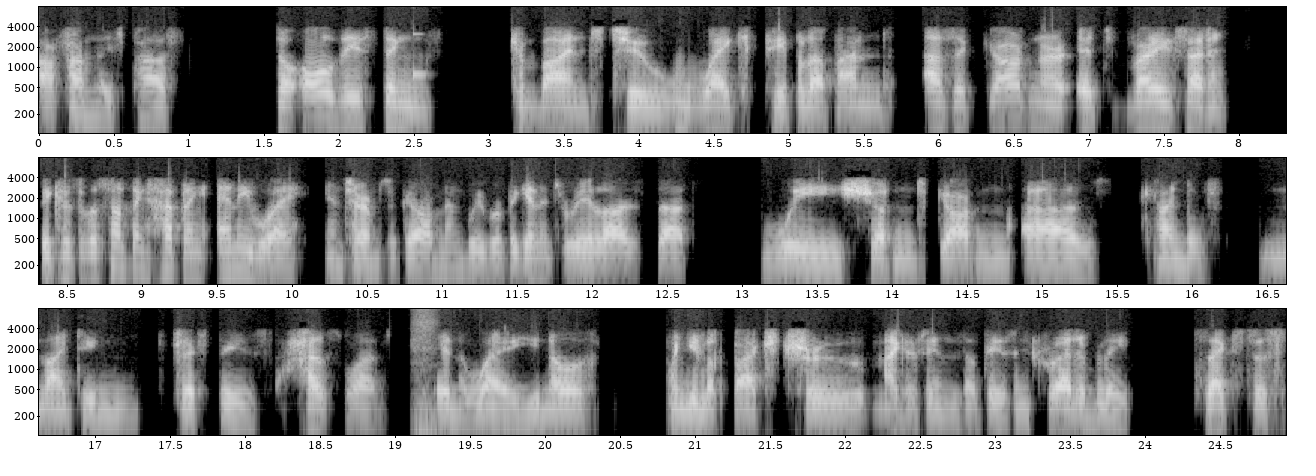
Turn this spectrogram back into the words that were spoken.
our families past. So all these things combined to wake people up. And as a gardener, it's very exciting because there was something happening anyway in terms of gardening. We were beginning to realize that we shouldn't garden as kind of 1950s housewives in a way. You know, when you look back through magazines at these incredibly sexist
